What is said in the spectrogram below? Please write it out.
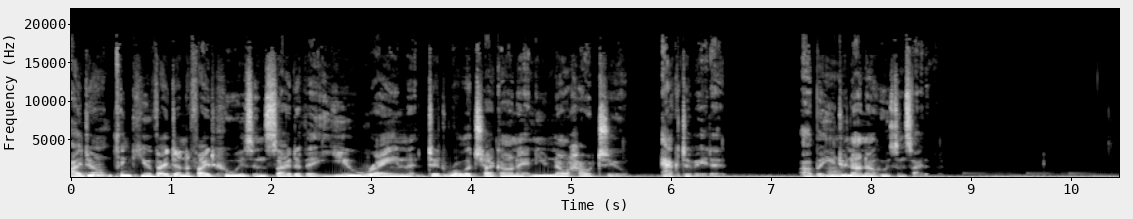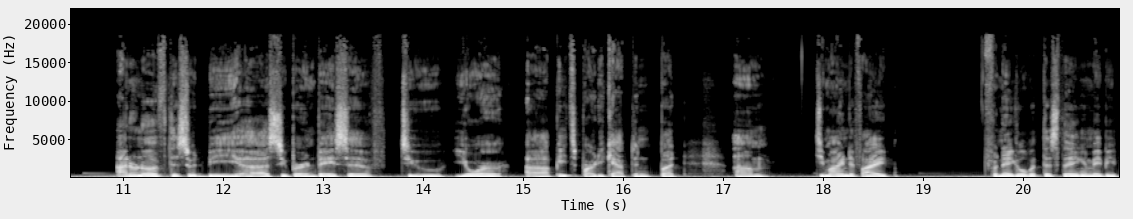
I don't think you've identified who is inside of it. You, Raine, did roll a check on it, and you know how to activate it, uh, but you do not know who's inside of it. I don't know if this would be uh, super invasive to your uh, pizza party, Captain, but um, do you mind if I finagle with this thing and maybe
